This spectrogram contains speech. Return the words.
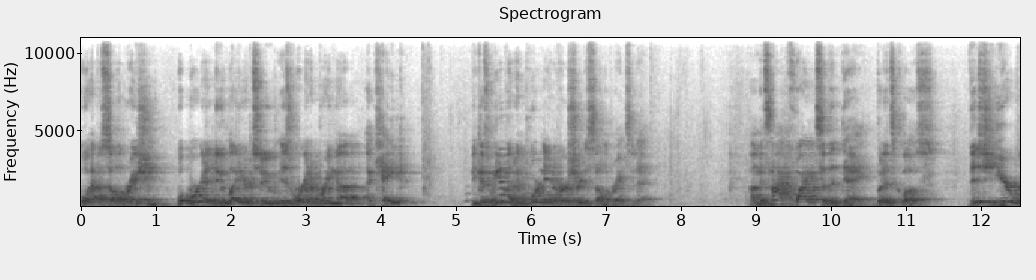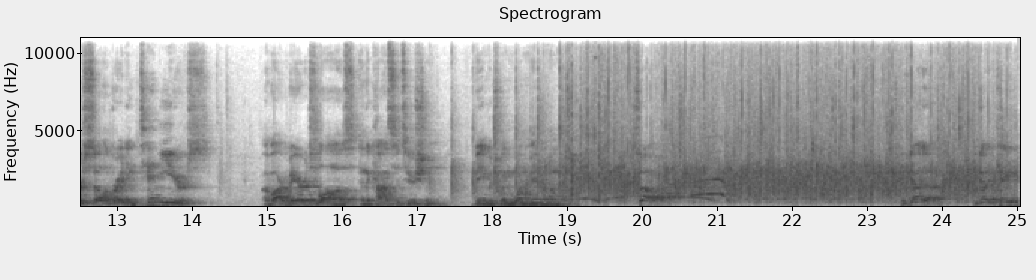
We'll have a celebration. What we're going to do later too is we're going to bring up a cake because we have an important anniversary to celebrate today. Um, it's not quite to the day, but it's close. This year we're celebrating 10 years of our marriage laws and the Constitution being between one man and one woman. So, we've got a, we've got a cake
